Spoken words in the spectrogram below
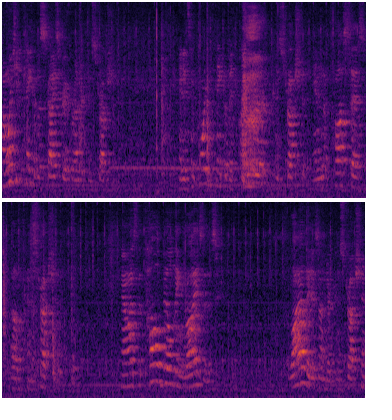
I want you to think of a skyscraper under construction. And it's important to think of it under construction, in the process of construction. Now, as the tall building rises, while it is under construction,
